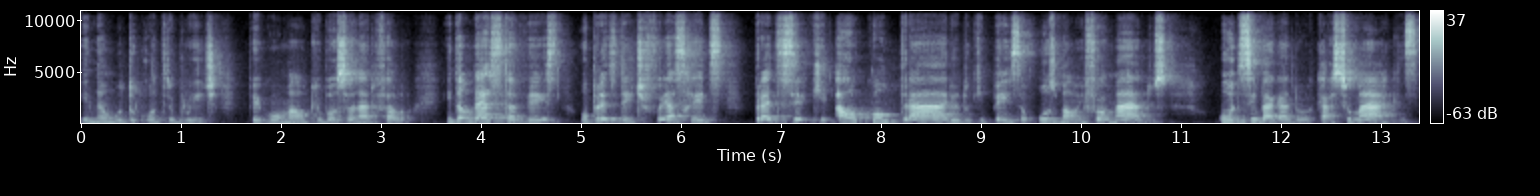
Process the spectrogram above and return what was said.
E não o do contribuinte. Pegou mal o que o Bolsonaro falou. Então, desta vez, o presidente foi às redes para dizer que, ao contrário do que pensam os mal informados, o desembargador Cássio Marques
